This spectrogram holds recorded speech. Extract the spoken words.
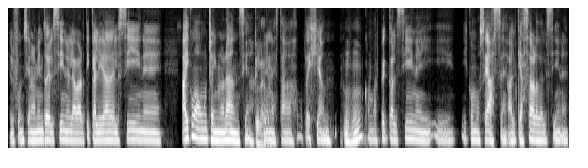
el funcionamiento del cine, la verticalidad del cine, hay como mucha ignorancia en esta región con respecto al cine y, cómo se hace, al quehacer del cine.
